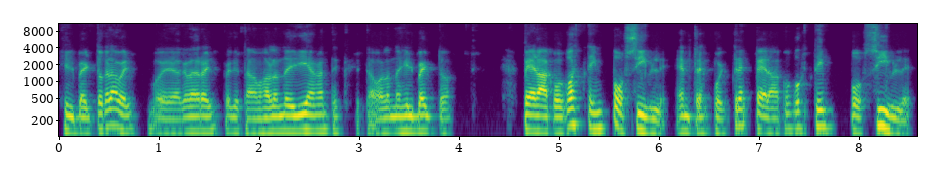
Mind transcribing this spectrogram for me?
Gilberto Clavel, voy a aclarar porque estábamos hablando de Ian antes, que estábamos hablando de Gilberto, pero a Coco está imposible en 3x3, pero a Coco está imposible.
